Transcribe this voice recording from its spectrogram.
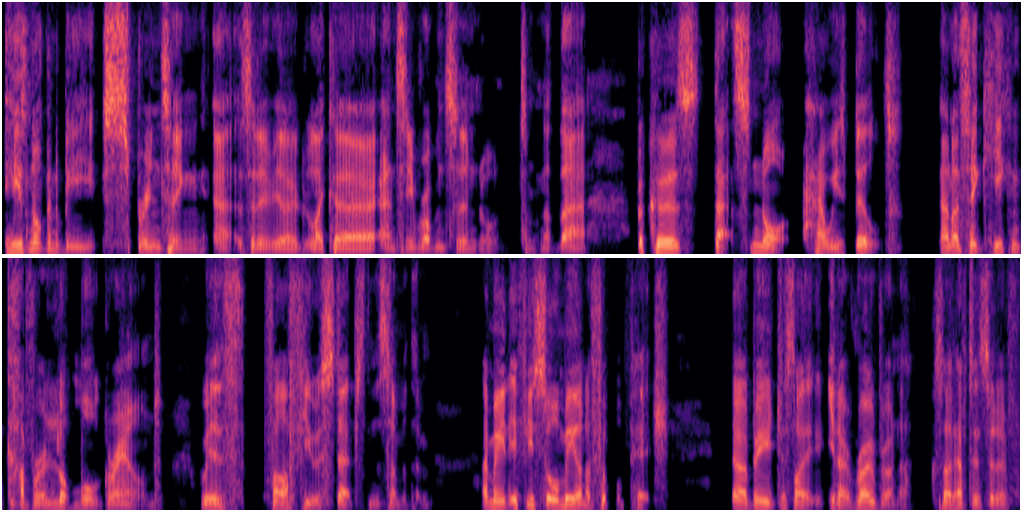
he's not going to be sprinting at sort of you know like uh, Antonee Robinson or something like that because that's not how he's built and i think he can cover a lot more ground with far fewer steps than some of them i mean if you saw me on a football pitch it would be just like you know roadrunner because i'd have to sort of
